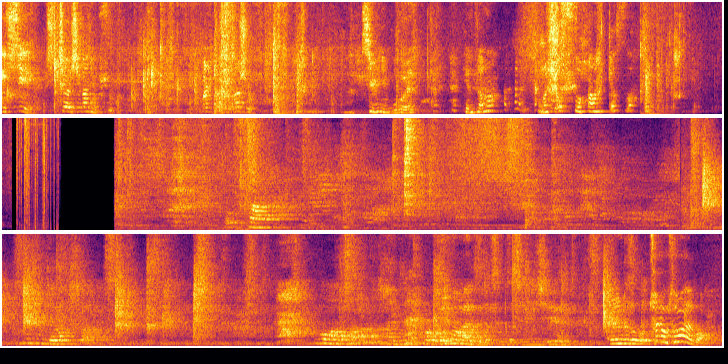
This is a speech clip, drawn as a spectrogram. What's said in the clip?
어이 씨 지체할 시간이 없슈 빨리 타시 타시오 지민이 뭐해? 괜찮아? 나 꼈어. 아 꼈어 와, 사람도 다 있네? 와, 너무 마음에 든다, 진짜, 진이지. 아니, 그래서 촬영 소감해봐.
